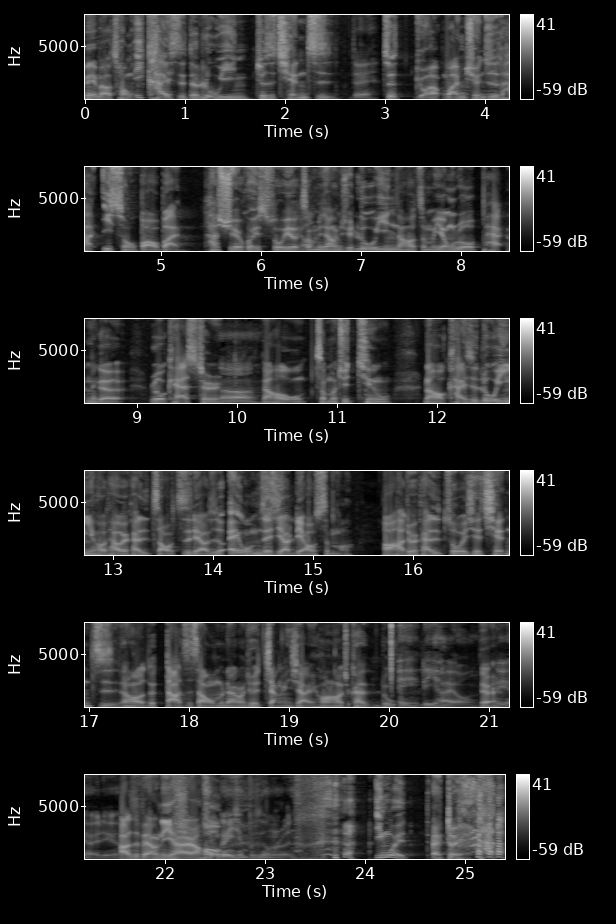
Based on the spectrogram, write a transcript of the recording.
没有没有，从一开始的录音就是前置，对，这完完全就是他一手包办，他学会所有怎么样去录音，然后怎么用 roll pack 那个 rollcaster，、嗯，然后我怎么去 tune，然后开始录音以后，他会开始找资料，就说哎、我们这集要聊什么，然后他就会开始做一些前置，然后就大致上我们两个就讲一下以后，然后就开始录。哎、厉害哦，对厉害厉害。他是非常厉害，然后轩哥以前不是这种人，因为哎、对他，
